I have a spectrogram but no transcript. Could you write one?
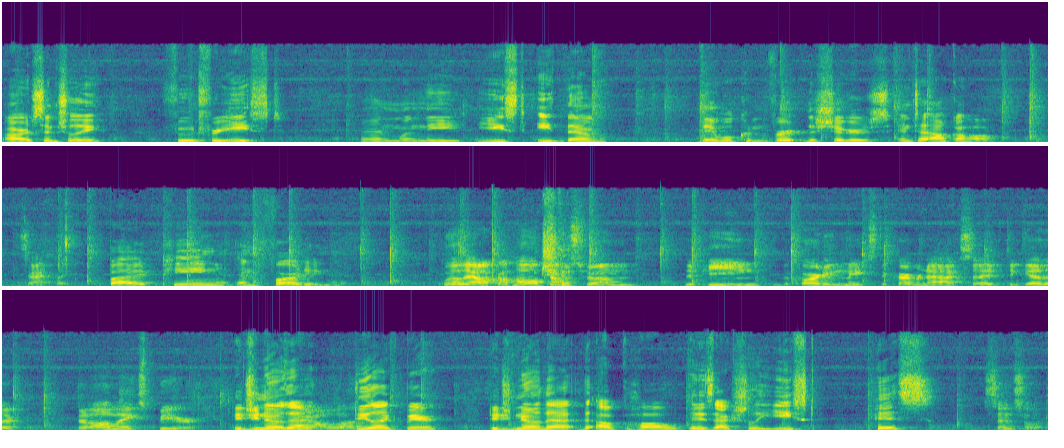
are essentially food for yeast. And when the yeast eat them, they will convert the sugars into alcohol Exactly. by peeing and farting. Well, the alcohol comes from the peeing. The farting makes the carbon dioxide together. It all makes beer. Did you know Which we all that? Do you like beer? Did you know that the alcohol is actually yeast piss? Essentially.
